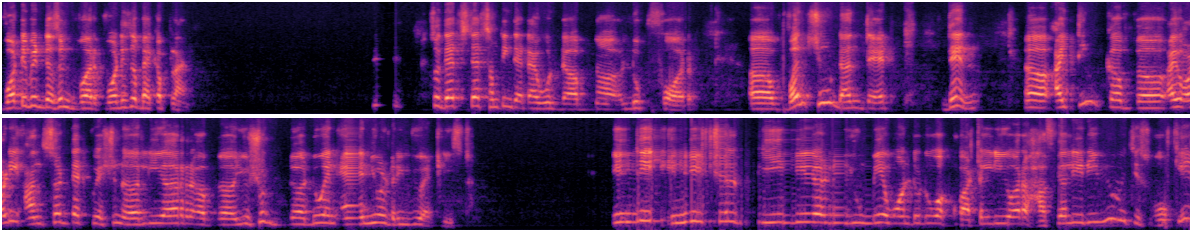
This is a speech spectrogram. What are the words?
What if it doesn't work? What is the backup plan? So that's that's something that I would uh, uh, look for. Uh, once you've done that, then I think I already answered that question earlier. you should do an annual review at least in the initial period, you may want to do a quarterly or a half yearly review, which is okay.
